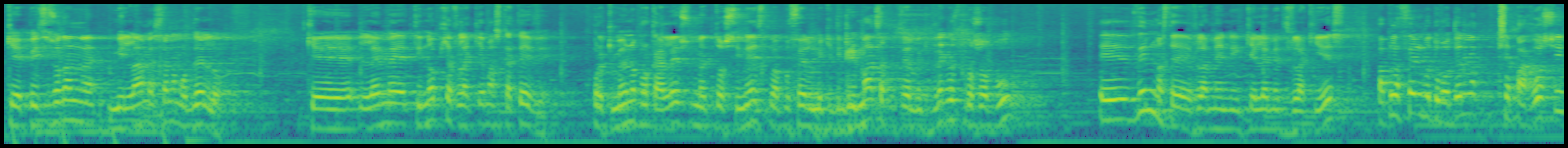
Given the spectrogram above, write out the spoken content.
Και επίσης όταν ε, μιλάμε σε ένα μοντέλο και λέμε την όποια βλακία μας κατέβει, προκειμένου να προκαλέσουμε το συνέστημα που θέλουμε και την κρυμάτσα που θέλουμε και την έκδοση του προσώπου, ε, δεν είμαστε βλαμμένοι και λέμε τις βλακίες. Απλά θέλουμε το μοντέλο να ξεπαγώσει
